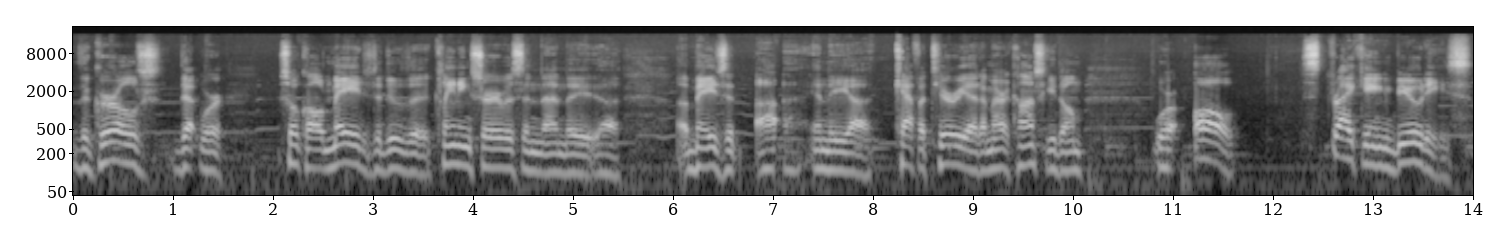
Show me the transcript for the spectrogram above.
The girls that were so-called maids to do the cleaning service and, and the uh, maids at, uh, in the uh, cafeteria at Amerikansky Dome were all striking beauties.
